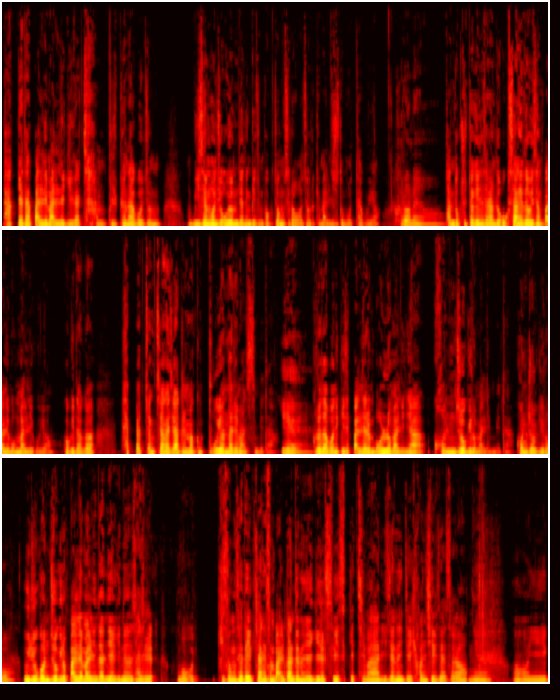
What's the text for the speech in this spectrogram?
밖에다 빨리 말리기가 참 불편하고 좀 미세먼지 오염되는 게 좀 걱정스러워서 그렇게 말리지도 못하고요. 그러네요. 단독 주택에 있는 사람들 옥상에 더 이상 빨리 못 말리고요. 거기다가 햇볕 쨍쨍하지 않을 만큼 뿌연 날이 많습니다. 예. 그러다 보니까 이제 빨래를 뭘로 말리냐? 건조기로 말립니다. 건조기로. 의류 건조기로 빨래 말린다는 얘기는 사실 뭐 기성세대 입장에서 말도 안 되는 얘기일 수 있겠지만 이제는 이제 현실이 돼서요. 예. 어, 이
